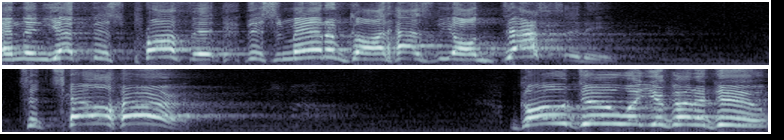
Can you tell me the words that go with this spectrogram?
And then yet this prophet, this man of God has the audacity to tell her, go do what you're going to do,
